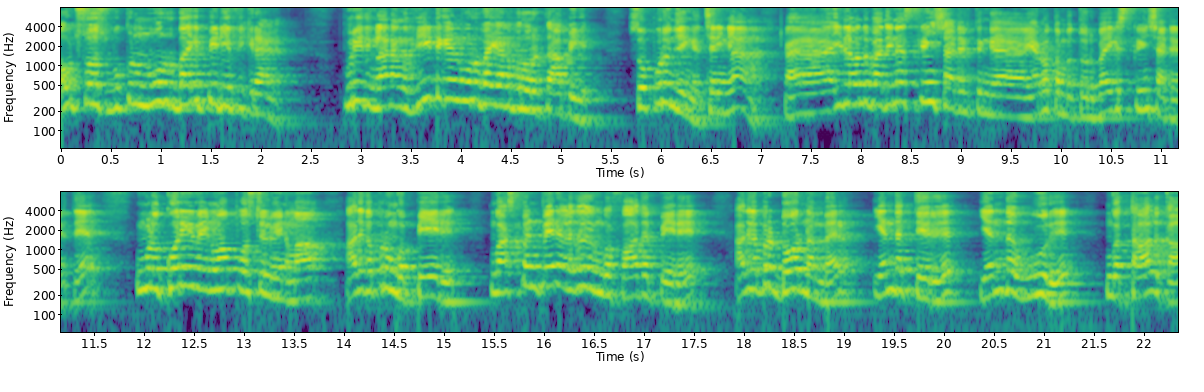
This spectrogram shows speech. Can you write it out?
அவுட் சோர்ஸ் புக்குன்னு நூறுரூபாய்க்கு பிடிஎஃப் விற்கிறாங்க புரியுதுங்களா? நாங்கள் வீட்டுக்கே நூறுரூபாய்க்கு அனுப்புகிற ஒரு டாபிக் ஸோ புரிஞ்சுங்க சரிங்களா? இதில் வந்து பார்த்தீங்கன்னா ஸ்க்ரீன்ஷாட் எடுத்துங்க. இரநூத்தம்பத்தோரு ரூபாய்க்கு ஸ்க்ரீன்ஷாட் எடுத்து உங்களுக்கு கொரியர் வேணுமா போஸ்டல் வேணுமா? அதுக்கப்புறம் உங்கள் பேர். உங்கள் ஹஸ்பண்ட் பேர் அல்லது உங்கள் ஃபாதர் பேர். அதுக்கப்புறம் டோர் நம்பர் எந்த தெரு எந்த ஊர் உங்கள் தாலுக்கா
